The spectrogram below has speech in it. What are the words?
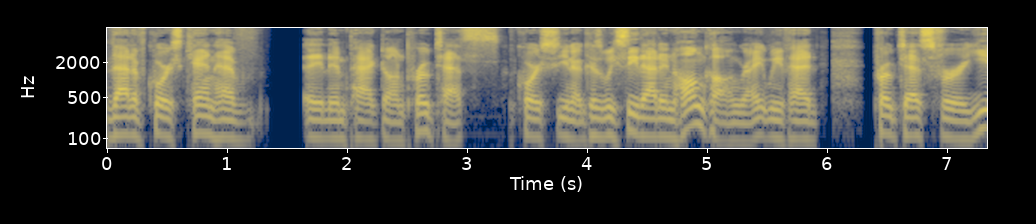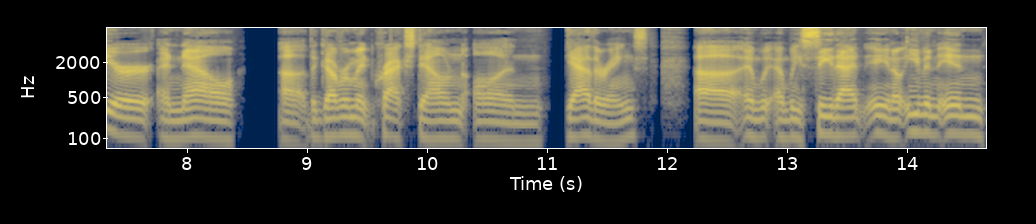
that, of course, can have an impact on protests. Of course, you know, because we see that in Hong Kong, right? We've had protests for a year, and now uh, the government cracks down on gatherings, uh, and we, and we see that you know even in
